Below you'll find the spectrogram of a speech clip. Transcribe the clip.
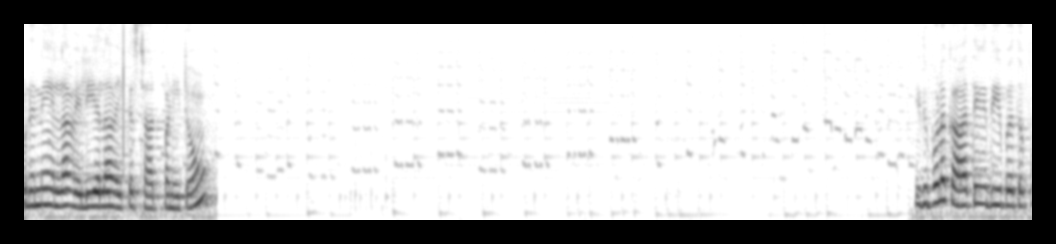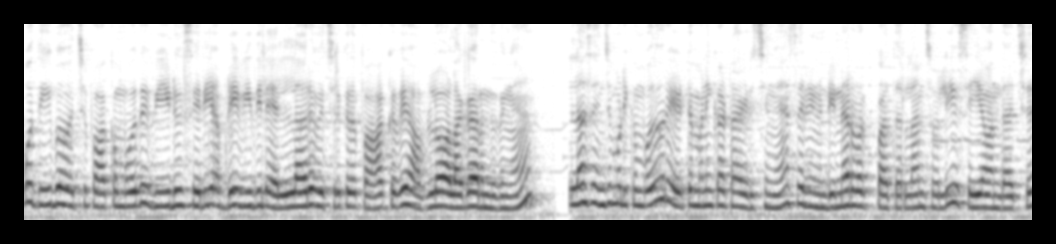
உடனே எல்லாம் வெளியெல்லாம் வைக்க ஸ்டார்ட் பண்ணிட்டோம். இது போல் கார்த்திகை தீபத்தப்போ தீபம் வச்சு பார்க்கும்போது வீடும் சரி அப்படியே வீதியில் எல்லாரும் வச்சுருக்கிறத பார்க்கவே அவ்வளோ அழகாக இருந்ததுங்க. எல்லாம் செஞ்சு முடிக்கும்போது ஒரு எட்டு மணிக்காட்ட ஆகிடுச்சுங்க சரி டின்னர் ஒர்க் பார்த்துடலான்னு சொல்லி செய்ய வந்தாச்சு.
